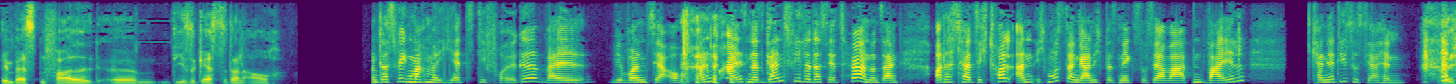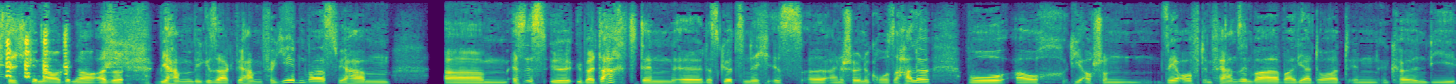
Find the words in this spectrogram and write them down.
im besten Fall, ähm, diese Gäste dann auch. Und deswegen machen wir jetzt die Folge, weil wir wollen es ja auch anpreisen, dass ganz viele das jetzt hören und sagen, oh, das hört sich toll an, ich muss dann gar nicht bis nächstes Jahr warten, weil ich kann ja dieses Jahr hin. Richtig, genau, genau. Also wir haben, wie gesagt, wir haben für jeden was, wir haben ähm, es ist äh, überdacht, denn äh, das Gürzenich ist äh, eine schöne große Halle, wo auch, die auch schon sehr oft im Fernsehen war, weil ja dort in, in Köln die,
